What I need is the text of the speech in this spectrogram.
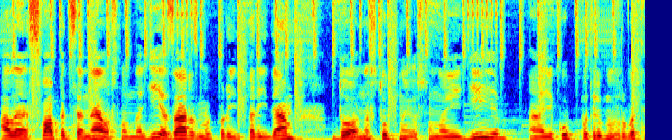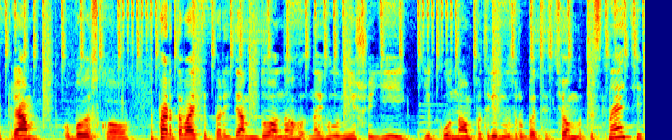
Але свапи це не основна дія. Зараз ми перейдемо до наступної основної дії, е, яку потрібно зробити прям обов'язково. Тепер давайте перейдемо до найголовнішої дії, яку нам потрібно зробити в цьому тестнеті,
